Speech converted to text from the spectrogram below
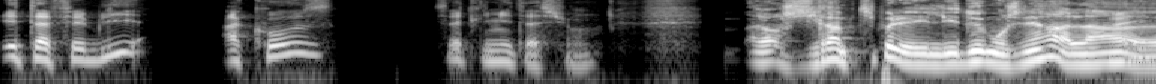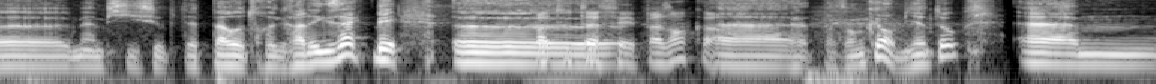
est affaibli à cause de cette limitation? Alors, je dirais un petit peu les, les deux, mon général, hein, euh, même si c'est peut-être pas votre grade exact, mais euh, Pas tout à fait, pas encore. Euh, pas encore, bientôt. Euh,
